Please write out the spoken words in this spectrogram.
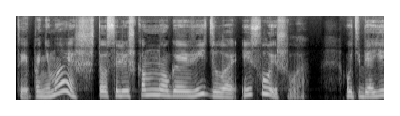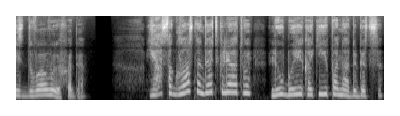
«Ты понимаешь, что слишком многое видела и слышала?» У тебя есть два выхода». «Я согласна дать клятвы, любые, какие понадобятся»,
